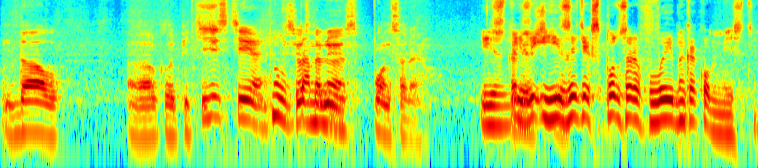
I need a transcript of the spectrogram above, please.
дал э, около 50. Ну, Все там- остальное спонсоры. Из, из, из этих спонсоров вы на каком месте?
